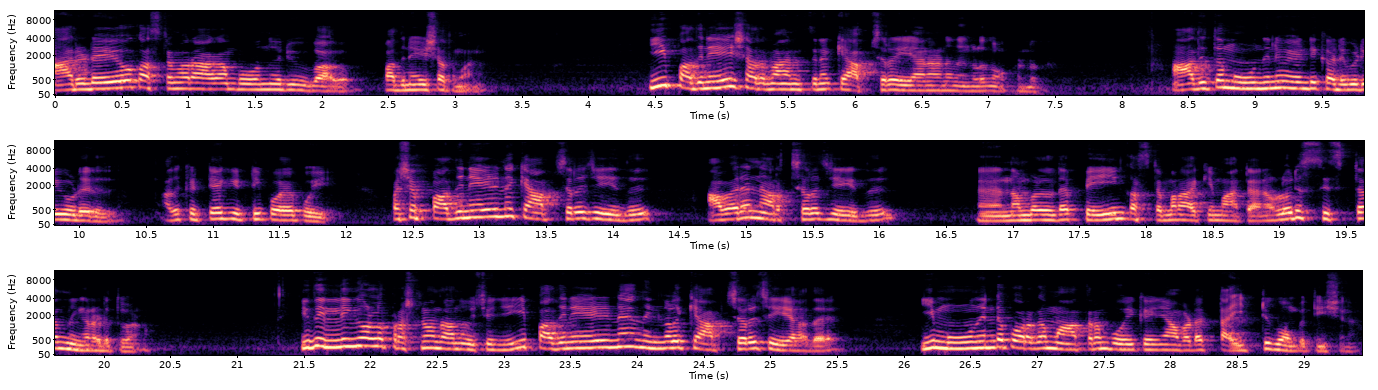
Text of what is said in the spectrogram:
ആരുടെയോ കസ്റ്റമർ ആകാൻ പോകുന്ന ഒരു വിഭാഗം പതിനേഴ് ശതമാനം. ഈ പതിനേഴ് ശതമാനത്തിനെ ക്യാപ്ചർ ചെയ്യാനാണ് നിങ്ങൾ നോക്കേണ്ടത്. ആദ്യത്തെ മൂന്നിന് വേണ്ടി കടിപിടി കൂടരുത്. അത് കിട്ടിയാൽ കിട്ടി പോയാൽ പോയി. പക്ഷെ പതിനേഴിനെ ക്യാപ്ചർ ചെയ്ത് അവരെ നർച്ചർ ചെയ്ത് നമ്മളുടെ പേയിങ് കസ്റ്റമർ ആക്കി മാറ്റാനുള്ള ഒരു സിസ്റ്റം നിങ്ങളുടെ അടുത്ത് വേണം. ഇതില്ലെങ്കിലുള്ള പ്രശ്നം എന്താണെന്ന് വെച്ച് കഴിഞ്ഞാൽ ഈ പതിനേഴിനെ നിങ്ങൾ ക്യാപ്ചർ ചെയ്യാതെ ഈ മൂന്നിന്റെ പുറകെ മാത്രം പോയി കഴിഞ്ഞാൽ അവിടെ ടൈറ്റ് കോമ്പറ്റീഷനാണ്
